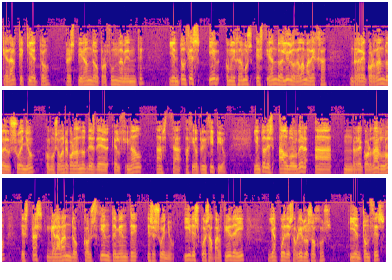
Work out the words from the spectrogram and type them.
quedarte quieto, respirando profundamente, y entonces ir, como dijéramos, estirando el hilo de la madeja, recordando el sueño, como se van recordando desde el final hasta hacia el principio. Y entonces, al volver a recordarlo, estás grabando conscientemente ese sueño. Y después, a partir de ahí, ya puedes abrir los ojos y entonces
